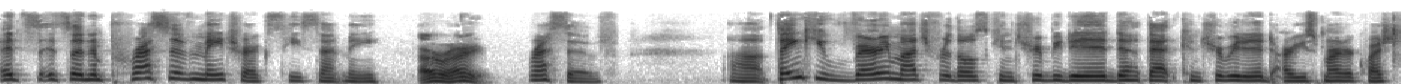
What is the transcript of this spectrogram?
it's it's an impressive matrix he sent me. All right. Impressive. Uh, thank you very much for those contributed that contributed. Are you smarter? Question.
